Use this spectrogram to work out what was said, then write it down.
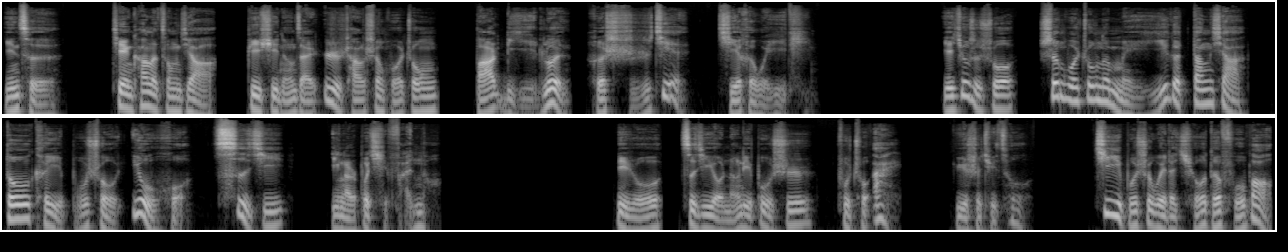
因此，健康的宗教必须能在日常生活中把理论。和实践结合为一体，也就是说，生活中的每一个当下都可以不受诱惑刺激，因而不起烦恼。例如，自己有能力布施、付出爱，于是去做，既不是为了求得福报，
